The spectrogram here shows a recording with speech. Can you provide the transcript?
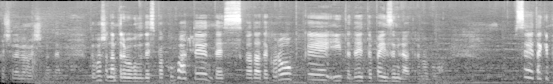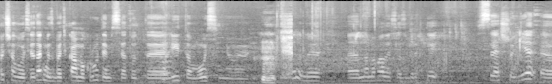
почали вирощувати. Тому що нам треба було десь пакувати, десь складати коробки і т.д. і т.п. і земля треба була. Все і так і почалося. І так ми з батьками крутимося тут е, літом, осінню. Ми е, намагалися зберегти все, що є, е,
